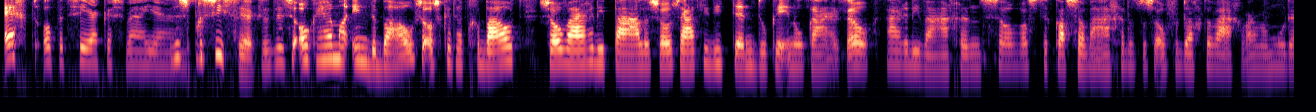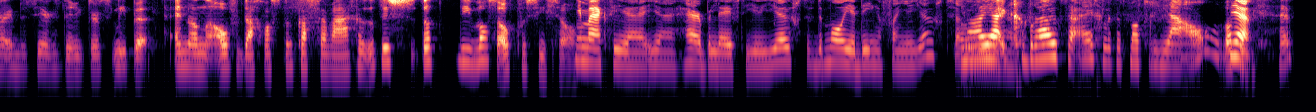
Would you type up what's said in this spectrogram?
echt op het circus waar je... het is precies circus. Het is ook helemaal in de bouw. Zoals ik het heb gebouwd. Zo waren die palen. Zo zaten die tentdoeken in elkaar. Zo waren die wagens. Zo was de kassawagen. Dat was overdag de wagen waar mijn moeder en de circusdirecteur sliepen. En dan overdag was het een kassawagen. Dat is, dat, die was ook precies zo. Je maakte je, je herbeleefde je jeugd, de mooie dingen van je jeugd. Zo Nou ja, ik gebruikte eigenlijk het materiaal wat Ja. ik heb.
